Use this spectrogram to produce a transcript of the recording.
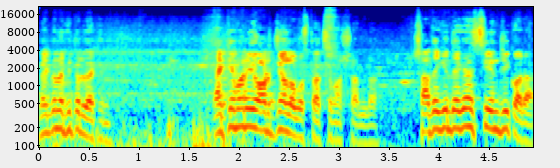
ব্যাগগুলোর ভিতরে দেখেন। একেবারেই অরিজিনাল অবস্থা আছে মার্শাল্লাহ সাথে কিন্তু এখানে সিএনজি করা।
